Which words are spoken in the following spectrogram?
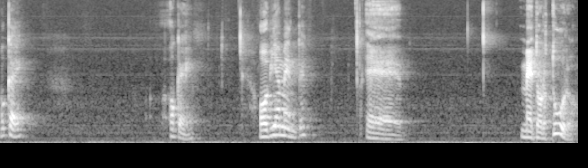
Ok. Ok. Obviamente, eh, me torturo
